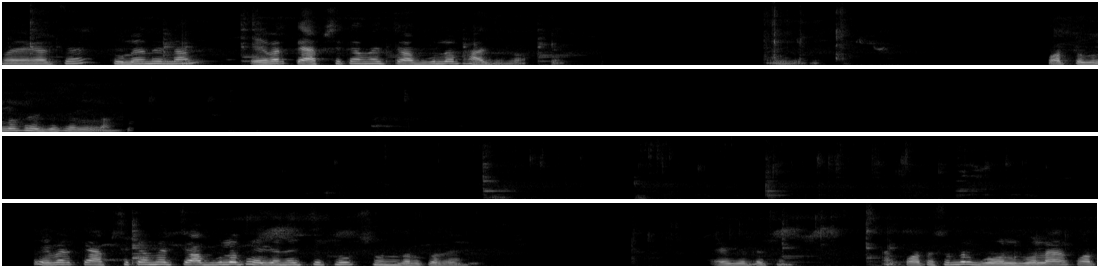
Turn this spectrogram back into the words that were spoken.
হয়ে গেছে, তুলে নিলাম। এবার ক্যাপসিকামের চপগুলো ভাজবো। কতগুলো ভেজে ফেললাম। এবার ক্যাপসিকামের চপগুলো ভেজে নিচ্ছি খুব সুন্দর করে। এই যে দেখুন, আর কত সুন্দর গোল গোল আর কত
